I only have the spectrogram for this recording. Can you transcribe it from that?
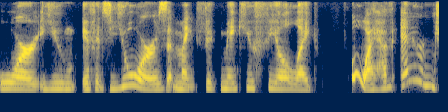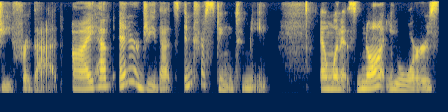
Or you, if it's yours, it might f- make you feel like, oh, I have energy for that. I have energy that's interesting to me. And when it's not yours,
